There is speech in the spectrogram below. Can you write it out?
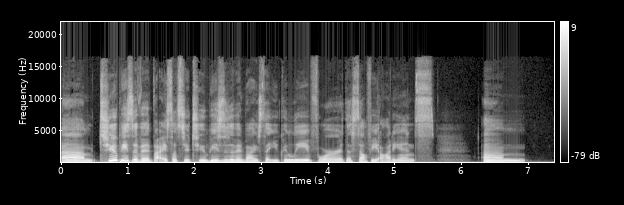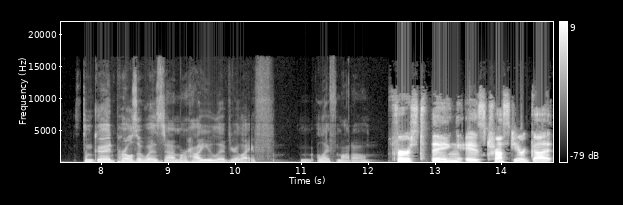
um two pieces of advice? Let's do two pieces of advice that you can leave for the Cellfie audience. Um some good pearls of wisdom or how you live your life. Life motto. First thing is trust your gut,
